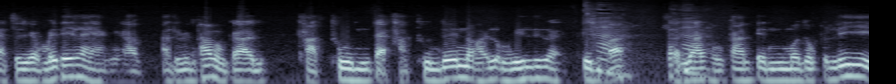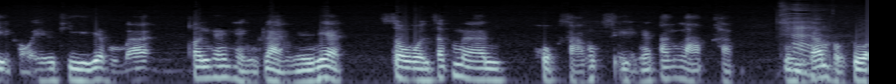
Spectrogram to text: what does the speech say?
อาจจะยังไม่ได้แรงครับ อาจจะเป็นภาพของการขาดทุนแต่ขาดทุนด้วยน้อยลงเรื่อยๆคือว่าสัญญาณของการเป็นโมโนโพลีของ LT เนี่ยผมว่าค่อนข้างแข็งแกร่งเลยเนี่ยโซนสักประมาณหกสามหกสี่เนี่ยตั้งรับครับโมเมนตัมของตัว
